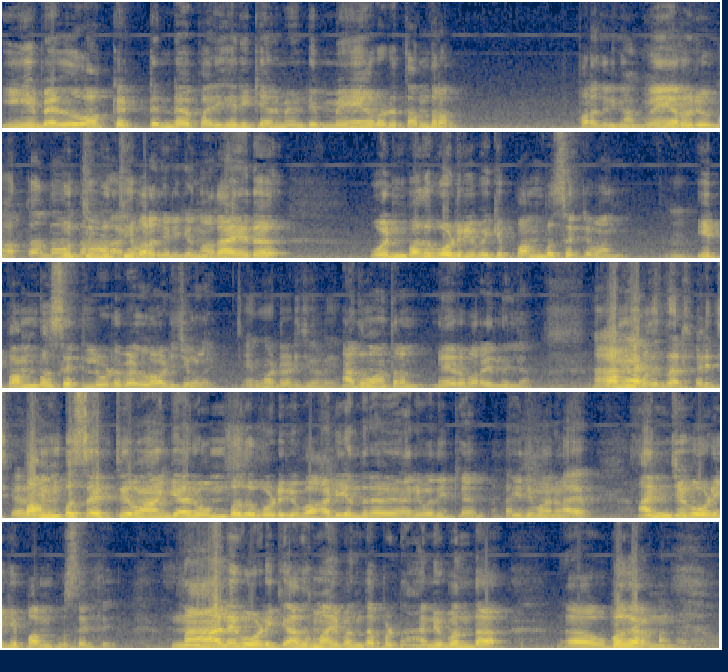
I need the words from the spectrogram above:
ഈ വെള്ളക്കെട്ടിന്റെ പരിഹരിക്കാൻ വേണ്ടി മേയർ ഒരു തന്ത്രം പറഞ്ഞിരിക്കുന്നു. മേയർ ഒരു ബുദ്ധി ബുദ്ധി പറഞ്ഞിരിക്കുന്നു. അതായത് ഒൻപത് കോടി രൂപയ്ക്ക് പമ്പ് സെറ്റ് വാങ്ങും. ഈ പമ്പ് സെറ്റിലൂടെ വെള്ളം അടിച്ചു കളയും. എങ്ങോട്ട് അടിച്ചു കളയും? അത് മാത്രം മേയർ പറയുന്നില്ല. പമ്പ് സെറ്റ് വാങ്ങിയാൽ ഒമ്പത് കോടി രൂപ അടിയന്തരമായി അനുവദിക്കാൻ തീരുമാനമായി. അഞ്ച് കോടിക്ക് പമ്പ് സെറ്റ്. നാല് കോടിക്ക് അതുമായി ബന്ധപ്പെട്ട അനുബന്ധ ഉപകരണങ്ങൾ.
